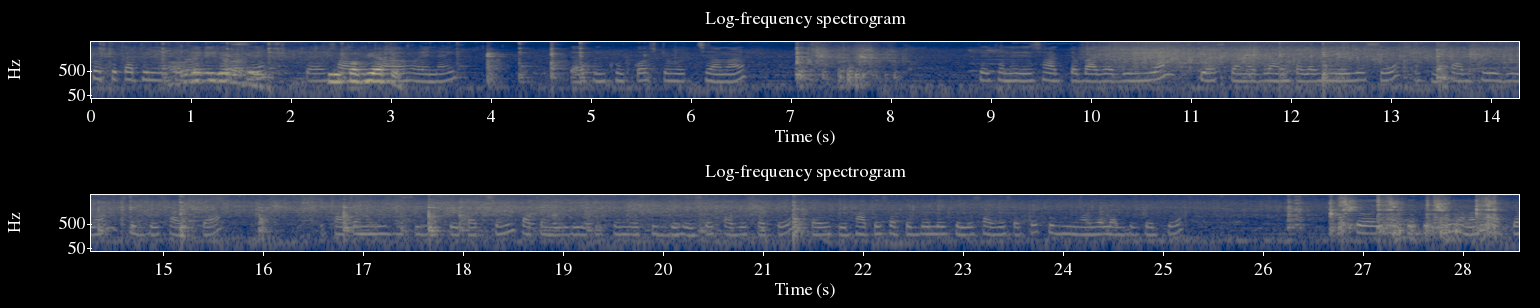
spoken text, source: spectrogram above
কোষ্ঠকাঠিন্যটা বেড়ে গেছে। তাই শাক খাওয়া হয় নাই। তো এখন খুব কষ্ট হচ্ছে আমার। তো এখানে যে শাকটা বাগা দিয়ে নিলাম, পেঁয়াজটা আমার ব্রাউন কালার হয়ে গেছে। শাক দিয়ে দিলাম সিদ্ধ শাকটা। কাঁচামরিচ দিচ্ছি দেখতে পাচ্ছেন কাঁচামরিচগুলো খুব সুন্দর সিদ্ধ হয়েছে শাকের সাথে। তাই কি ভাতের সাথে ডলে খেলে শাকের সাথে? খুবই মজা লাগবে খেতে। তো এদিকে দেখুন, আমার শাকটা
